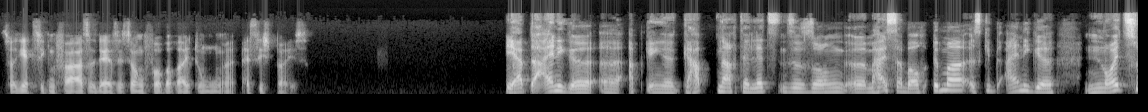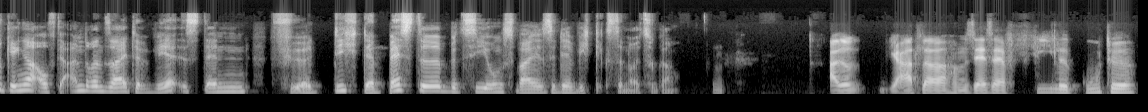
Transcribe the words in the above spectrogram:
zur jetzigen Phase der Saisonvorbereitung äh, ersichtbar ist. Ihr habt da einige äh, Abgänge gehabt nach der letzten Saison. Ähm, heißt aber auch immer, es gibt einige Neuzugänge auf der anderen Seite. Wer ist denn für dich der beste beziehungsweise der wichtigste Neuzugang? Also die Adler haben sehr, sehr viele gute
